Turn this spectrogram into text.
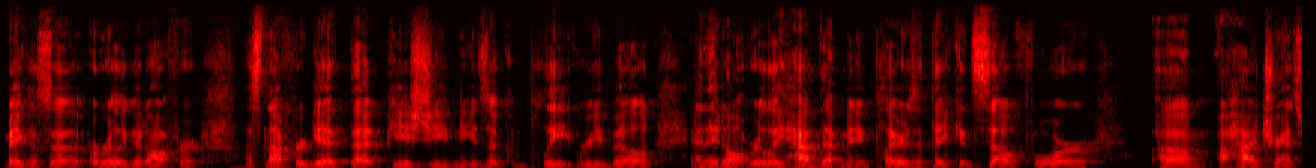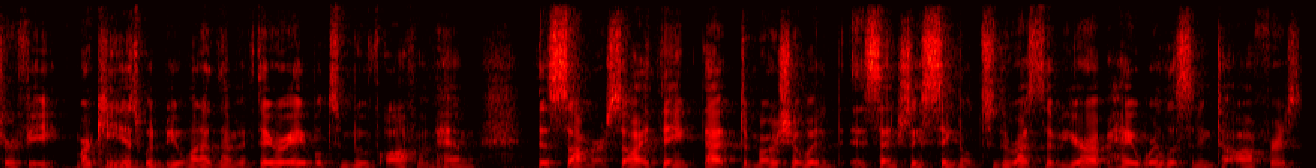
make us a, a really good offer. Let's not forget that PSG needs a complete rebuild, and they don't really have that many players that they can sell for um, a high transfer fee. Marquinhos would be one of them if they were able to move off of him this summer. So I think that demotion would essentially signal to the rest of Europe, hey, we're listening to offers.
